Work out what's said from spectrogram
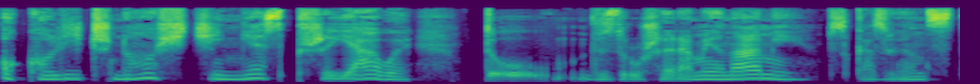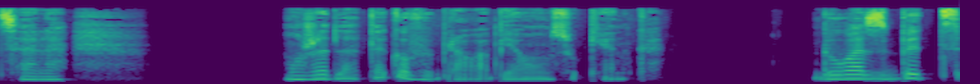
okoliczności nie sprzyjały. Tu wzruszy ramionami, wskazując cele. Może dlatego wybrała białą sukienkę. Była zbyt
